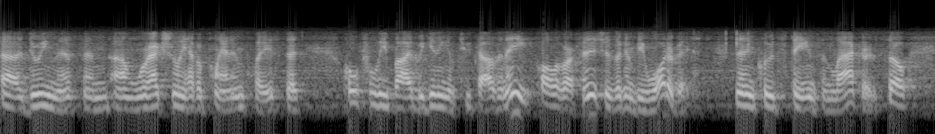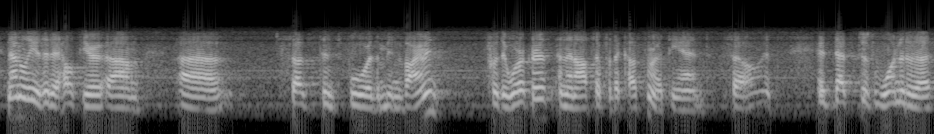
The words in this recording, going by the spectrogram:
uh, doing this, and um, we actually have a plan in place that hopefully by beginning of 2008, all of our finishes are going to be water-based. That includes stains and lacquers. So not only is it a healthier um, uh, substance for the environment, for the workers, and then also for the customer at the end. So it's, it, that's just one of the,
